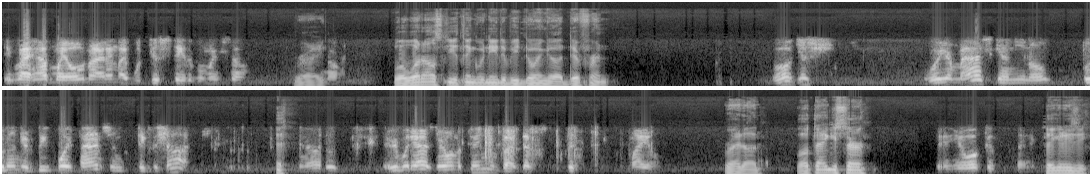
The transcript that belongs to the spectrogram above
if I have my own island, I would just stay there by myself. Right. No. Well, what else do you think we need to be doing uh, different? Well, just wear your mask and, you know, put on your big boy pants and take the shot. you know, everybody has their own opinion, but that's, that's my own. Right on. Well, thank you, sir. You're welcome. Thanks. Take it easy.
